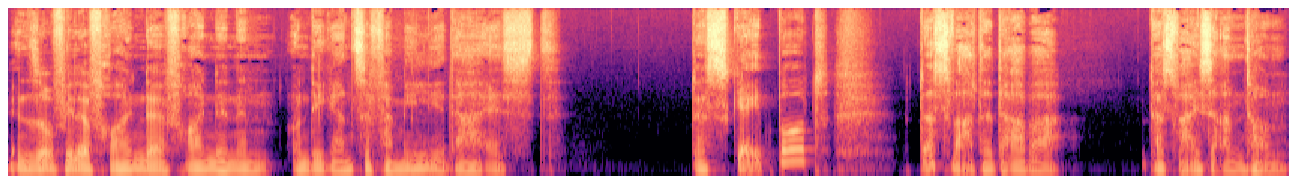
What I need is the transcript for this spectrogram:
wenn so viele Freunde, Freundinnen und die ganze Familie da ist? Das Skateboard, das wartet aber, das weiß Anton.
